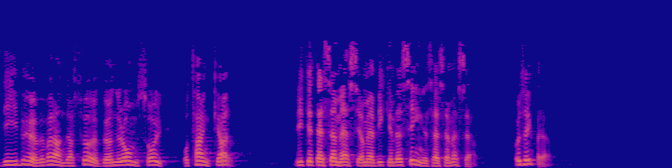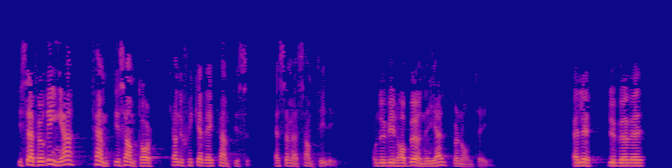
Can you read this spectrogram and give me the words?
Vi behöver varandras förböner och omsorg och tankar. Vilket sms, ja men vilken välsignelse sms är har du tänkt på det? Istället för att ringa 50 samtal kan du skicka iväg 50 sms samtidigt? Om du vill ha bönehjälp för någonting. Eller du behöver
